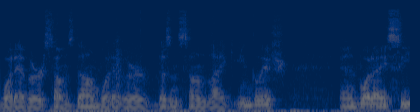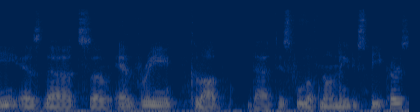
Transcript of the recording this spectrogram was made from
whatever sounds dumb, whatever doesn't sound like English. And what I see is that uh, every club that is full of non-native speakers,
